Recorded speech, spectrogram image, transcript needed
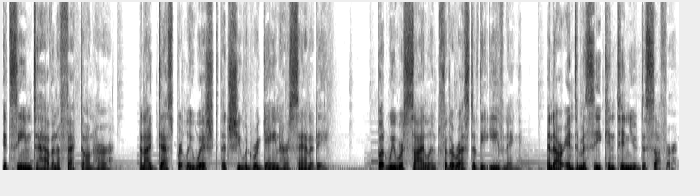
it seemed to have an effect on her, and I desperately wished that she would regain her sanity. But we were silent for the rest of the evening, and our intimacy continued to suffer.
